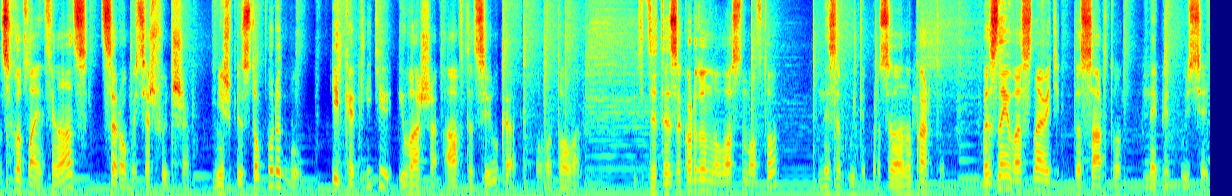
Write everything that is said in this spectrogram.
З Hotline Finance це робиться швидше, ніж під стопу Red Bull. Кілька кліків і ваша автоцилка готова. Йдете за кордон на власному авто? Не забудьте про зелену карту. Без неї вас навіть до сарту не підпустять.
